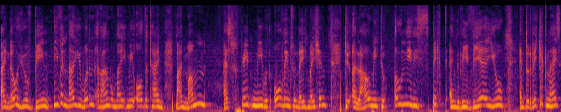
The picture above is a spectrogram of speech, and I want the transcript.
I know you've been, even now you weren't around my, me all the time. My mum has fed me with all the information to allow me to only respect and revere you and to recognize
